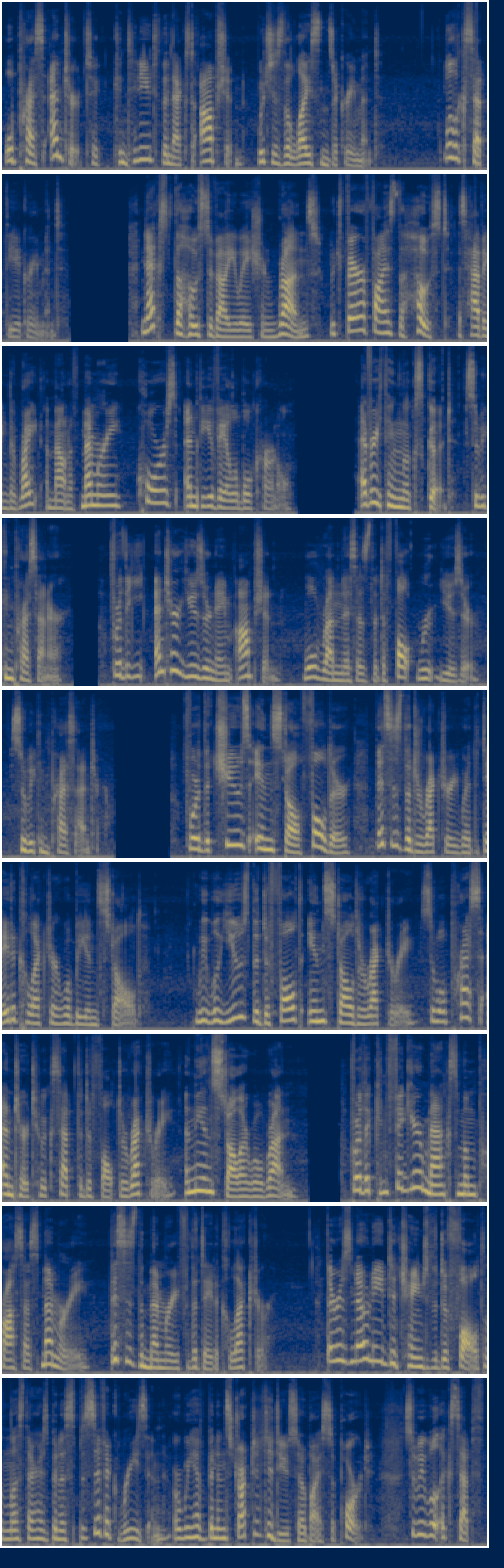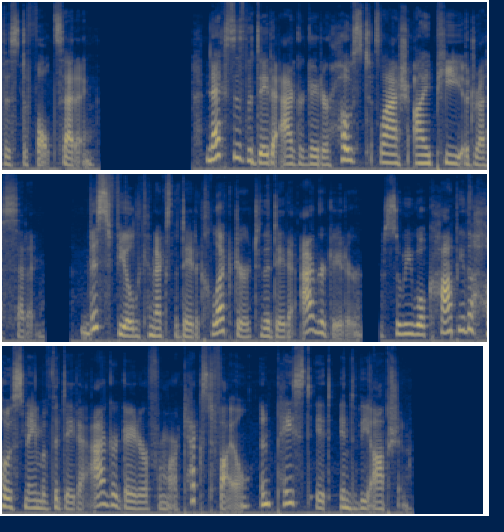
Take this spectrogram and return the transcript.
We'll press enter to continue to the next option, which is the license agreement. We'll accept the agreement. Next, the host evaluation runs, which verifies the host as having the right amount of memory, cores, and the available kernel. Everything looks good, so we can press enter. For the enter username option, we'll run this as the default root user, so we can press enter. For the choose install folder, this is the directory where the data collector will be installed. We will use the default install directory, so we'll press enter to accept the default directory, and the installer will run. For the configure maximum process memory, this is the memory for the data collector. There is no need to change the default unless there has been a specific reason, or we have been instructed to do so by support, so we will accept this default setting. Next is the data aggregator host slash IP address setting. This field connects the data collector to the data aggregator, so we will copy the hostname of the data aggregator from our text file and paste it into the option.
